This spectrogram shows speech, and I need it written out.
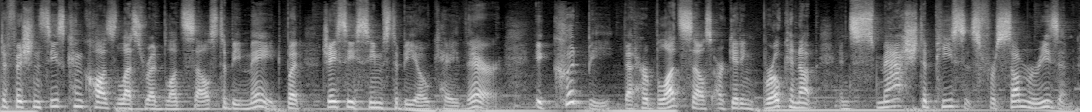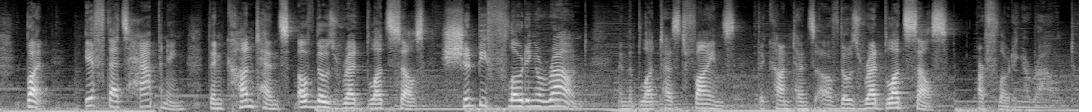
deficiencies can cause less red blood cells to be made, but JC seems to be okay there. It could be that her blood cells are getting broken up and smashed to pieces for some reason, but If that's happening, then contents of those red blood cells should be floating around, and the blood test finds the contents of those red blood cells are floating around.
